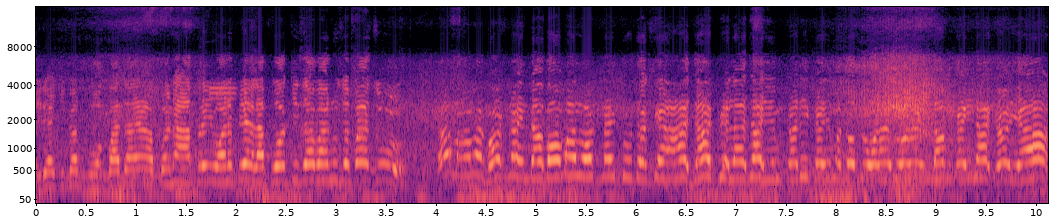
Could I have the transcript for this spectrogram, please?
એરિયા ચીકર પોકવા જાય પણ આપણે ઈવોને પહેલા પહોંચી જવાનું છે પાછું. ખમામાં ખોટ નહીં દબાવમાં લોટ નહીં તું તો કે આ જાય પેલા જાય. એમ કરી માં તો દોડાય દોડાય દમ કઈ નાખ્યો યાર.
